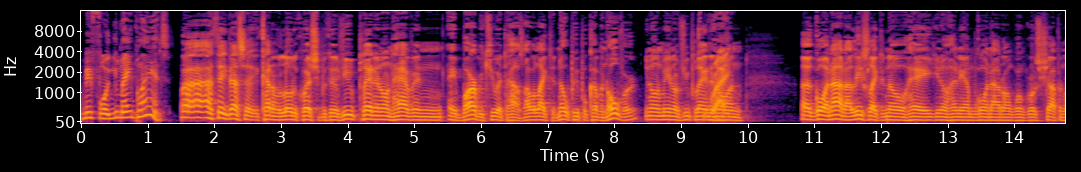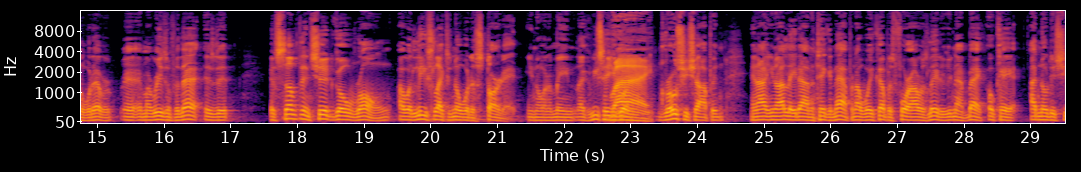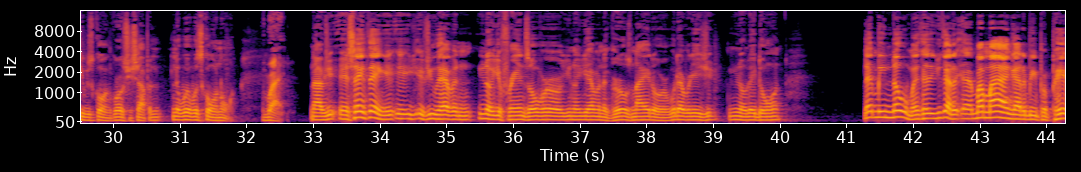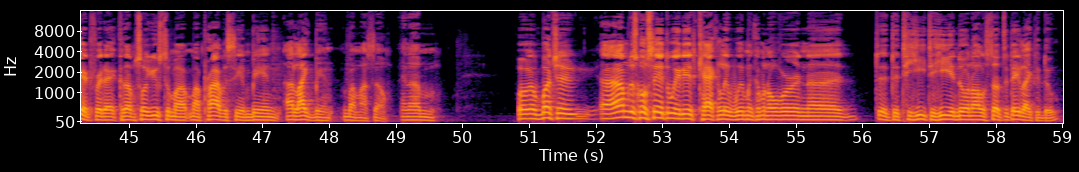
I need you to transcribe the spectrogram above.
before you make plans? Well, I think that's a kind of a loaded question because if you're planning on having a barbecue at the house, I would like to know people coming over. You know what I mean? Or if you're planning right. on uh, going out, I at least like to know, hey, you know, honey, I'm going out or I'm going grocery shopping or whatever. And my reason for that is that if something should go wrong, I would at least like to know where to start at. You know what I mean? Like if you say you right. go grocery shopping and I, you know, I lay down and take a nap and I wake up, it's four hours later, you're not back. Okay, I know that she was going grocery shopping. What was going on? Right. Now, if you, same thing. If you having, you know, your friends over, or you know, you having a girls' night or whatever it is, you you know, they doing let me know, man, because you got to. Uh, my mind got to be prepared for that because I'm so used to my my privacy and being. I like being by myself, and um, for a bunch of. I'm just gonna say it the way it is: cackling women coming over and uh, the, the teehee teehee and doing all the stuff that they like to do.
